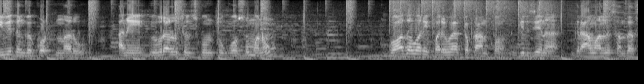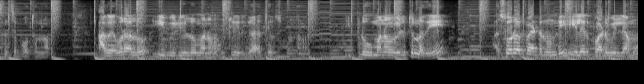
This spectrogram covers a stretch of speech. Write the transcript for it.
ఏ విధంగా కొడుతున్నారు అనే వివరాలు తెలుసుకోవడం కోసం మనం గోదావరి పరివాహక ప్రాంతం గిరిజన గ్రామాలను సందర్శించబోతున్నాం. ఆ వివరాలు ఈ వీడియోలో మనం క్లియర్గా తెలుసుకుందాం. ఇప్పుడు మనం వెళుతున్నది సూర్యాపేట నుండి ఏలేరుపాడు వెళ్ళాము.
